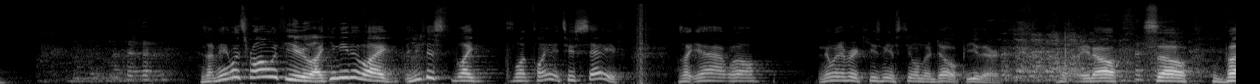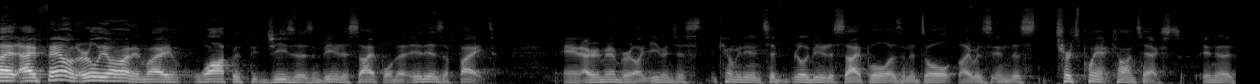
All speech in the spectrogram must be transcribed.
He's like, man, what's wrong with you? Like, you need to like, you're just like playing it too safe. I was like, yeah, well, no one ever accused me of stealing their dope either, you know. So, but I found early on in my walk with Jesus and being a disciple that it is a fight. And I remember, like, even just coming into really being a disciple as an adult, I was in this church plant context in a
